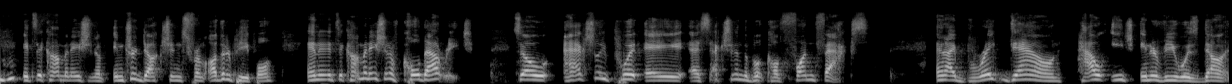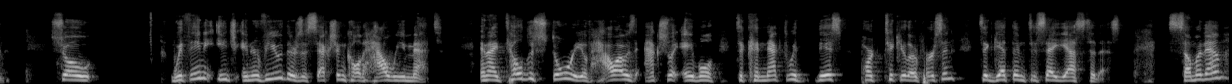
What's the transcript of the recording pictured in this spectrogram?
Mm-hmm. It's a combination of introductions from other people, and it's a combination of cold outreach. So I actually put a, a section in the book called Fun Facts, and I break down how each interview was done. So within each interview, there's a section called How We Met. And I tell the story of how I was actually able to connect with this particular person to get them to say yes to this. Some of them,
